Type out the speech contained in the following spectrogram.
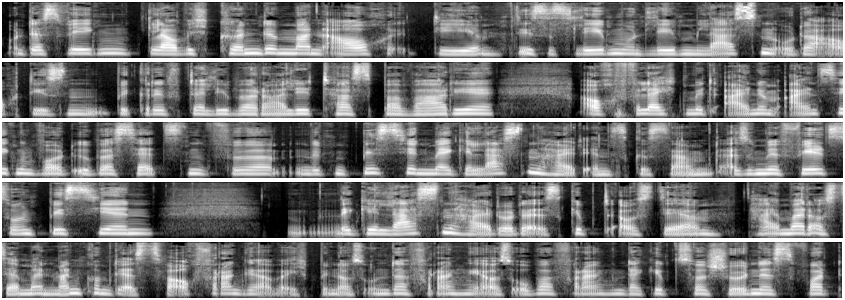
Und deswegen, glaube ich, könnte man auch die, dieses Leben und Leben lassen oder auch auch diesen Begriff der Liberalitas Bavaria auch vielleicht mit einem einzigen Wort übersetzen für mit ein bisschen mehr Gelassenheit insgesamt. Also mir fehlt so ein bisschen eine Gelassenheit oder es gibt aus der Heimat, aus der mein Mann kommt, der ist zwar auch Franke, aber ich bin aus Unterfranken, aus Oberfranken, da gibt es so ein schönes Wort,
